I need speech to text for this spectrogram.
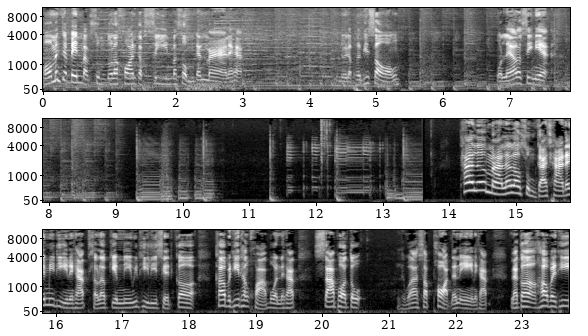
อ๋อ มันจะเป็นแบบสุ่มตัวละครกับซีนผสมกันมานะครับ หน่วยดับเพลิงที่ 2 หมดแล้วละสิเนี่ย ถ้าเริ่มมาแล้วเราสุ่มกาชาได้ไม่ดีนะครับสำหรับเกมนี้วิธีรีเซ็ตก็เข้าไปที่ทางขวาบนนะครับซาพอร์ตหรือว่าซัพพอร์ตนั่นเองนะครับ แล้วก็เข้าไปที่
